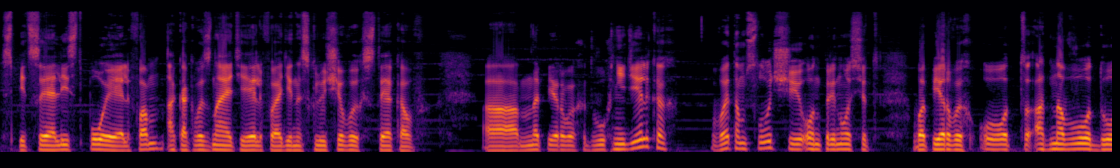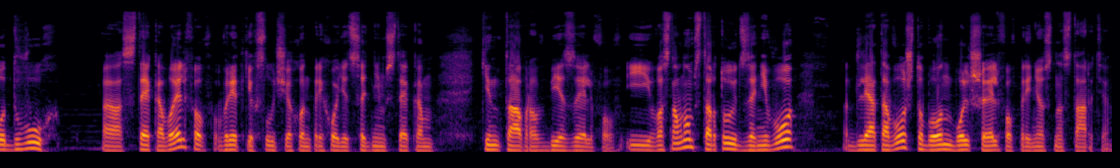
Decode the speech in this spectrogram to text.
специалист по эльфам. А как вы знаете, эльфы один из ключевых стеков э, на первых двух недельках. В этом случае он приносит, во-первых, от одного до двух э, стеков эльфов. В редких случаях он приходит с одним стеком кентавров без эльфов. И в основном стартует за него для того, чтобы он больше эльфов принес на старте.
